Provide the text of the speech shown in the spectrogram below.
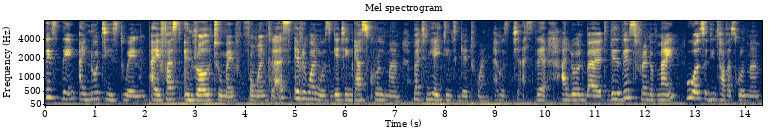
this thing i noticed when i first enrolled to my form one class everyone was getting a school mom but me i didn't get one. I was just there alone but there's this friend of mine who also didn't have a school mom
